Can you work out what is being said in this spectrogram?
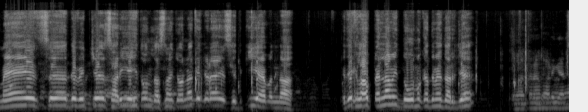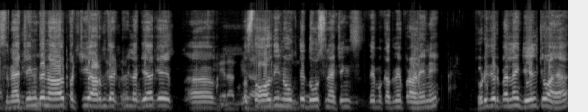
ਮੈਂ ਇਸ ਦੇ ਵਿੱਚ ਸਾਰੀ ਇਹੀ ਤੁਹਾਨੂੰ ਦੱਸਣਾ ਚਾਹੁੰਦਾ ਕਿ ਜਿਹੜਾ ਇਹ ਸਿੱਧਕੀ ਹੈ ਬੰਦਾ ਇਹਦੇ ਖਿਲਾਫ ਪਹਿਲਾਂ ਵੀ ਦੋ ਮੁਕੱਦਮੇ ਦਰਜ ਹੈ। ਸਨੈਚਿੰਗ ਦੇ ਨਾਲ 25 ਆਰਮਸ ਐਕਟ ਵੀ ਲੱਗਿਆ ਕਿ ਪਿਸਤੌਲ ਦੀ ਨੋਕ ਤੇ ਦੋ ਸਨੈਚਿੰਗ ਦੇ ਮੁਕੱਦਮੇ ਪੁਰਾਣੇ ਨੇ। ਥੋੜੀ ਦੇਰ ਪਹਿਲਾਂ ਹੀ ਜੇਲ੍ਹ ਚੋਂ ਆਇਆ।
